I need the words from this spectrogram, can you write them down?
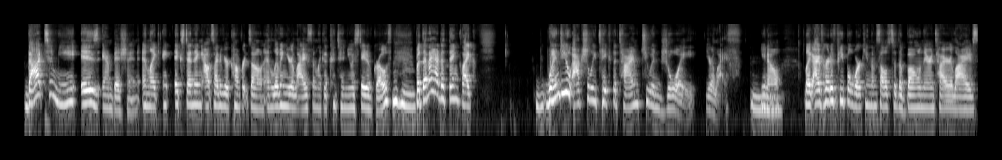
that to me is ambition and like e- extending outside of your comfort zone and living your life in like a continuous state of growth. Mhm. But then I had to think like, when do you actually take the time to enjoy your life? You know, like I've heard of people working themselves to the bone their entire lives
